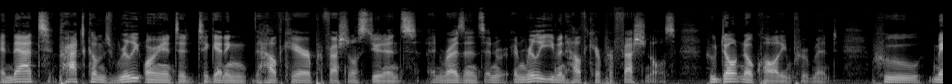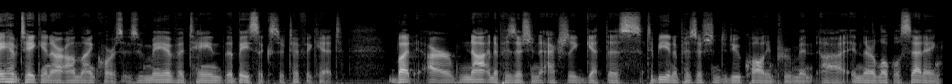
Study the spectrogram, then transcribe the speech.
And that practicum is really oriented to getting the healthcare professional students and residents, and, and really even healthcare professionals who don't know quality improvement, who may have taken our online courses, who may have attained the basic certificate, but are not in a position to actually get this, to be in a position to do quality improvement uh, in their local setting.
